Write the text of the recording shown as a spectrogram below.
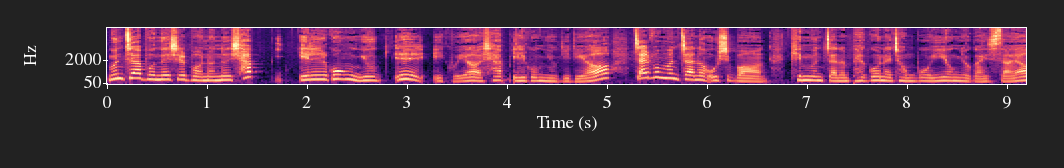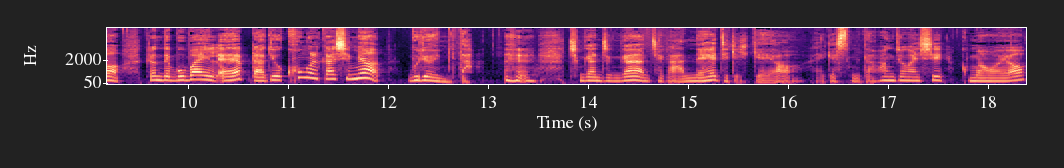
문자 보내실 번호는 샵 1061이고요. 샵 1061이요. 짧은 문자는 50원, 긴 문자는 100원의 정보 이용료가 있어요. 그런데 모바일 앱, 라디오 콩을 까시면 무료입니다. 중간중간 제가 안내해 드릴게요. 알겠습니다. 황정환 씨, 고마워요.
